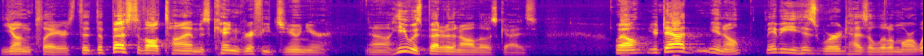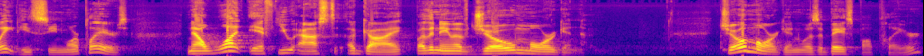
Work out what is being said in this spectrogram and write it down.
young players. The, the best of all time is Ken Griffey Jr. No, he was better than all those guys. Well, your dad, you know, maybe his word has a little more weight. He's seen more players. Now, what if you asked a guy by the name of Joe Morgan? Joe Morgan was a baseball player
